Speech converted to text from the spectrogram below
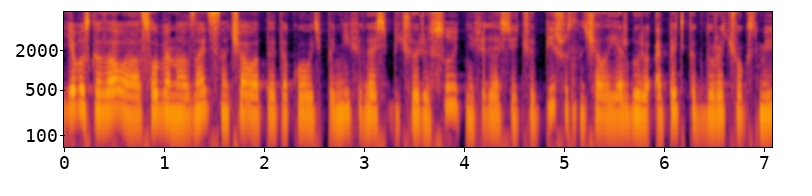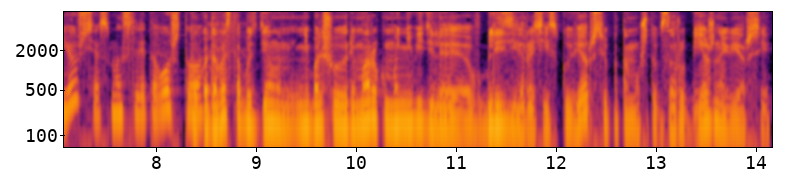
Я бы сказала, особенно, знаете, сначала ты такой, типа, нифига себе, что рисует, нифига себе, что пишет. Сначала, я же говорю, опять как дурачок смеешься, в смысле того, что... Только давай с тобой сделаем небольшую ремарку. Мы не видели вблизи российскую версию, потому что в зарубежной версии,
